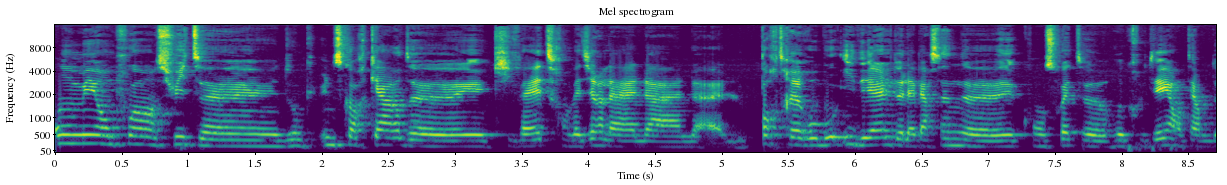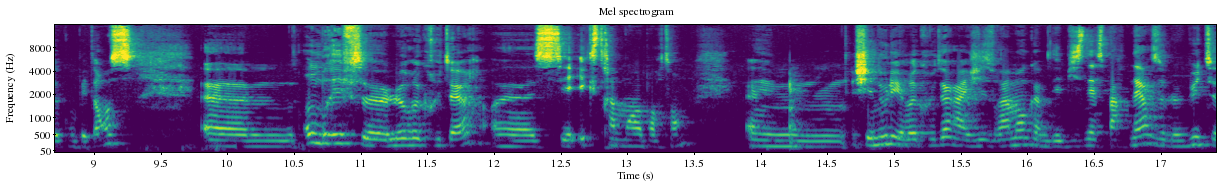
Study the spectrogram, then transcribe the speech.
On met en point ensuite euh, donc une scorecard euh, qui va être, on va dire, la, le portrait robot idéal de la personne qu'on souhaite recruter en termes de compétences. On brief euh, le recruteur, c'est extrêmement important. Chez nous, les recruteurs agissent vraiment comme des business partners. Le but,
